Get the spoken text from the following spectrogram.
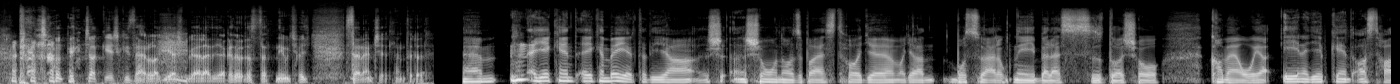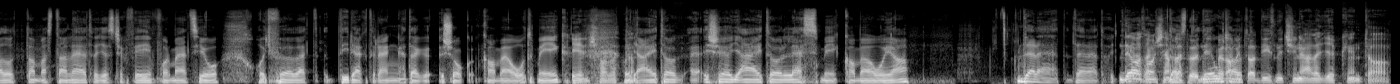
csak, csak és kizárólag ilyesmivel lehet gyerekeket öltöztetni, úgyhogy szerencsétlen tudod. Egyébként, egyébként beírtad így a show notes-ba ezt, hogy, hogy a bosszúállók négybe lesz az utolsó kameója. Én egyébként azt hallottam, aztán lehet, hogy ez csak félinformáció, hogy fölvett direkt rengeteg sok kameót még, Én is hallottam. hogy állítólag, és hogy állítólag lesz még kameója. De lehet, de lehet, hogy... De azon sem lepődnék meg, amit a Disney csinál egyébként a,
